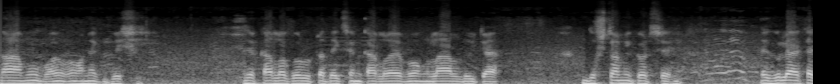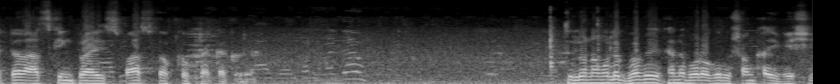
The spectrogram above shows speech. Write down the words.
দামও অনেক বেশি। যে কালো গরুটা দেখছেন, কালো এবং লাল দুইটা দুষ্টামি করছে। এগুলো এক একটা আস্কিং প্রাইস পাঁচ লক্ষ টাকা করে। তুলনামূলকভাবে এখানে বড় গরুর সংখ্যাই বেশি।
